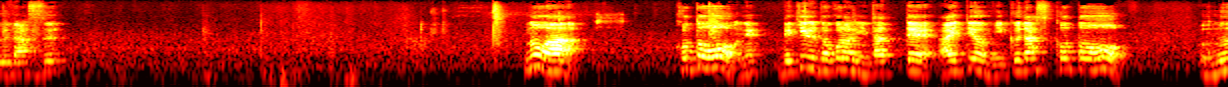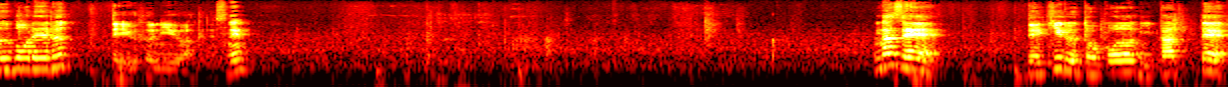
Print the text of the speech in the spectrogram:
見下すのはことをねできるところに立って相手を見下すことをうぬぼれるっていうふうに言うわけですね。なぜできるところに立って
